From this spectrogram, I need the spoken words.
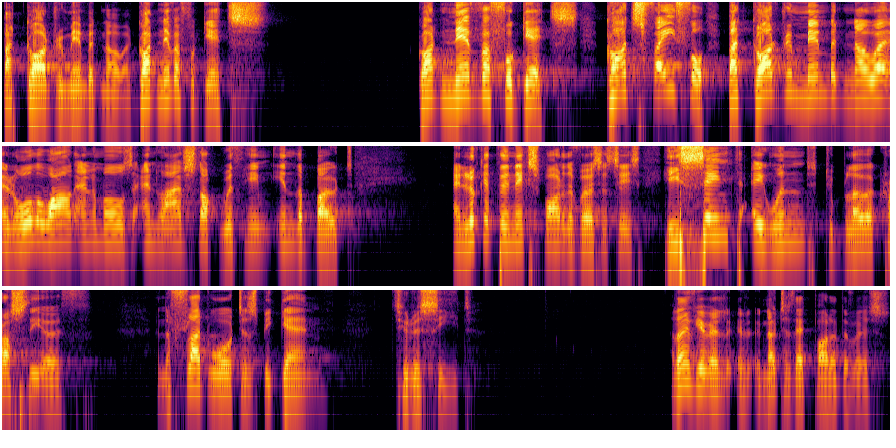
But God remembered Noah. God never forgets. God never forgets. God's faithful, but God remembered Noah and all the wild animals and livestock with him in the boat. And look at the next part of the verse. It says, He sent a wind to blow across the earth, and the flood waters began to recede. I don't know if you ever uh, noticed that part of the verse.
